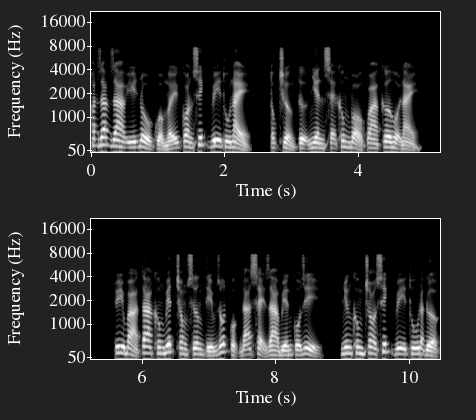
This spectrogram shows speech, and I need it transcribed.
Phát giác ra ý đồ của mấy con xích vĩ thú này, tộc trưởng tự nhiên sẽ không bỏ qua cơ hội này. Tuy bà ta không biết trong xương tím rốt cuộc đã xảy ra biến cố gì, nhưng không cho xích vĩ thú đạt được,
